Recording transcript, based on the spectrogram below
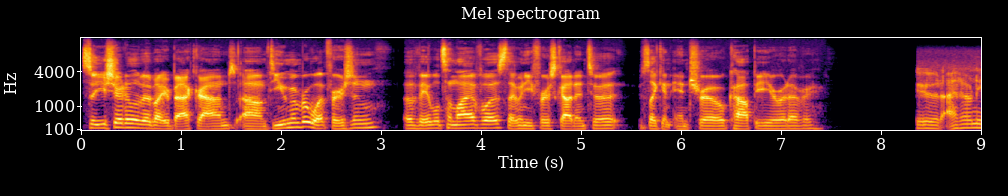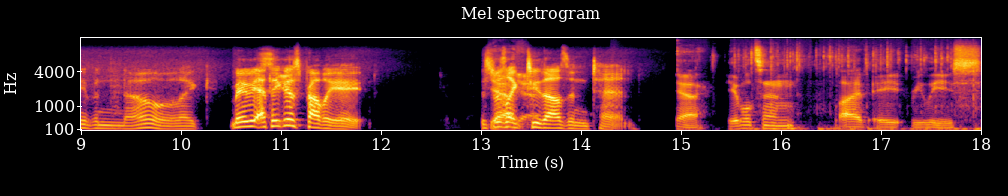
So you shared a little bit about your background. Um, do you remember what version of Ableton Live was that when you first got into it? It was like an intro copy or whatever. Dude, I don't even know. Like maybe I think it was probably eight. This was like Yeah. 2010. Yeah, Ableton Live 8 release.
